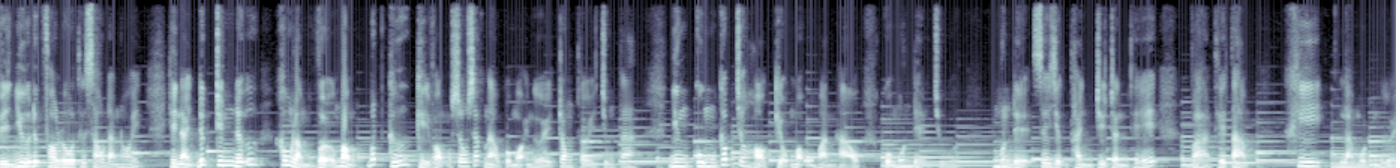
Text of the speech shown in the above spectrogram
Vì như Đức Phaolô thứ sáu đã nói, hình ảnh Đức Trinh Nữ không làm vỡ mộng bất cứ kỳ vọng sâu sắc nào của mọi người trong thời chúng ta, nhưng cung cấp cho họ kiểu mẫu hoàn hảo của môn đệ Chúa, môn đệ xây dựng thành trì trần thế và thế tạm khi là một người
